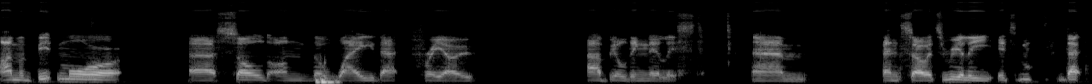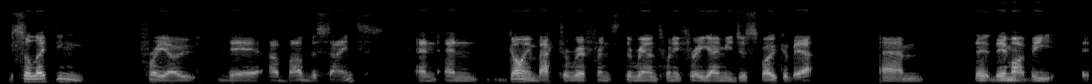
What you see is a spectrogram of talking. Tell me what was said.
I'm a bit more uh, sold on the way that Freo are building their list. Um, and so it's really it's that selecting Freo there above the Saints and and going back to reference the round 23 game you just spoke about um there, there might be eh,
